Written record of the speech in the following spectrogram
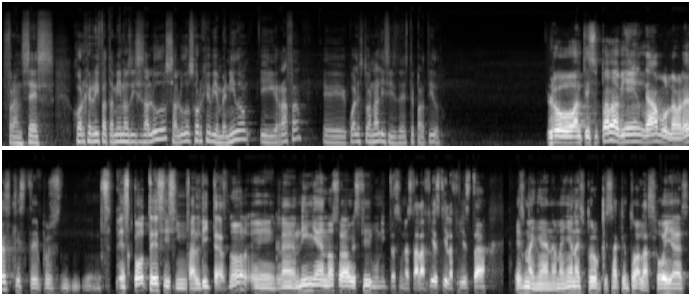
francés. Jorge Rifa también nos dice saludos. Saludos Jorge, bienvenido. Y Rafa, eh, ¿cuál es tu análisis de este partido? Lo anticipaba bien, Gabo. La verdad es que, este, pues, sin escotes y sin falditas, ¿no? Eh, la niña no se va a vestir bonita sino hasta la fiesta y la fiesta es mañana. Mañana espero que saquen todas las joyas,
